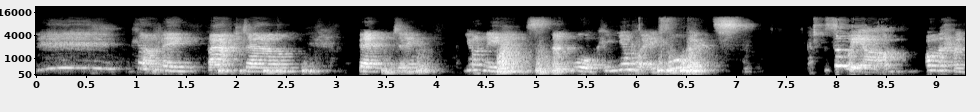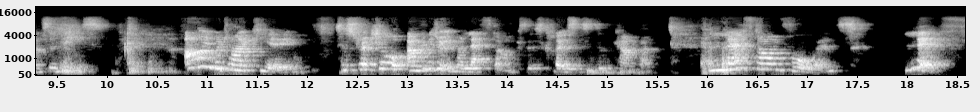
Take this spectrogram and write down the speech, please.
Coming back down, bending your knees and walking your way forwards. So we are on the hands and knees. I would like you to stretch your, I'm going to do it with my left arm because it's closest to the camera. Left arm forwards, lift,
